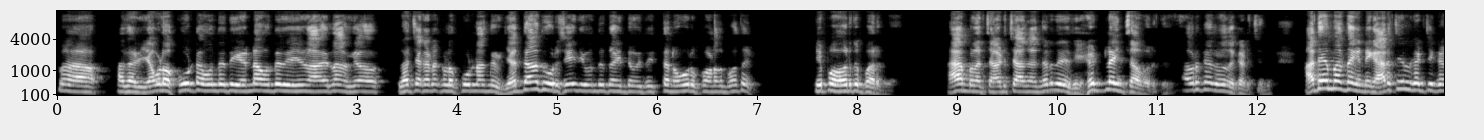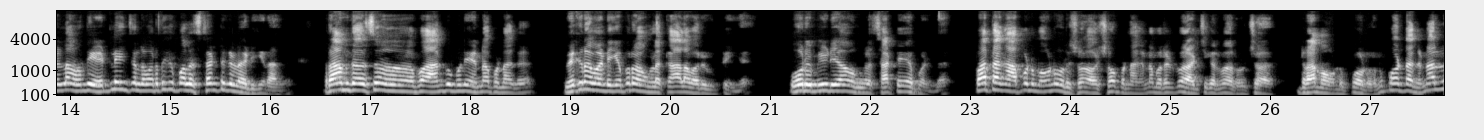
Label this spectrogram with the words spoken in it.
ஆஹ், அது எவ்வளவு கூட்டம் வந்தது என்ன வந்தது அதெல்லாம் லட்சக்கணக்கில் கூடினாங்க. ஏதாவது ஒரு செய்தி வந்ததா இந்த இது இத்தனை ஊர் போனது போது? இப்போ வருது பாருங்க. ஆம்புலன்ஸ் அடிச்சாங்கங்கிறது ஹெட்லைன்ஸாக வருது. அவருக்கு அது வந்து கிடைச்சது. அதே மாதிரி தான் இன்றைக்கி அரசியல் கட்சிகள்லாம் வந்து ஹெட்லைன்ஸில் வர்றதுக்கு பல ஸ்டண்ட்டுகள் அடிக்கிறாங்க. ராமதாஸும் அப்ப அன்புமணி என்ன பண்ணாங்க? விக்ரவாண்டிக்கு அப்புறம் அவங்கள காலை வர விட்டீங்க. ஒரு மீடியா அவங்கள சட்டையே பண்ணல. பார்த்தாங்க அப்பனு மகனும் ஒரு ஷோ ஷோ பண்ணாங்க. நம்ம ரெண்டு பேரும் அடிச்சுக்கிற மாதிரி ஒரு ஷோ ட்ராமா ஒன்று போடுவோம்னு போட்டாங்க. நல்ல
